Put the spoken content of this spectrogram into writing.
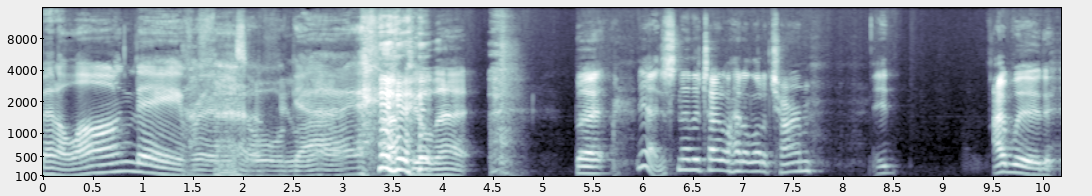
Been a long day for this old guy. I feel that. But yeah, just another title had a lot of charm. It, I would.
